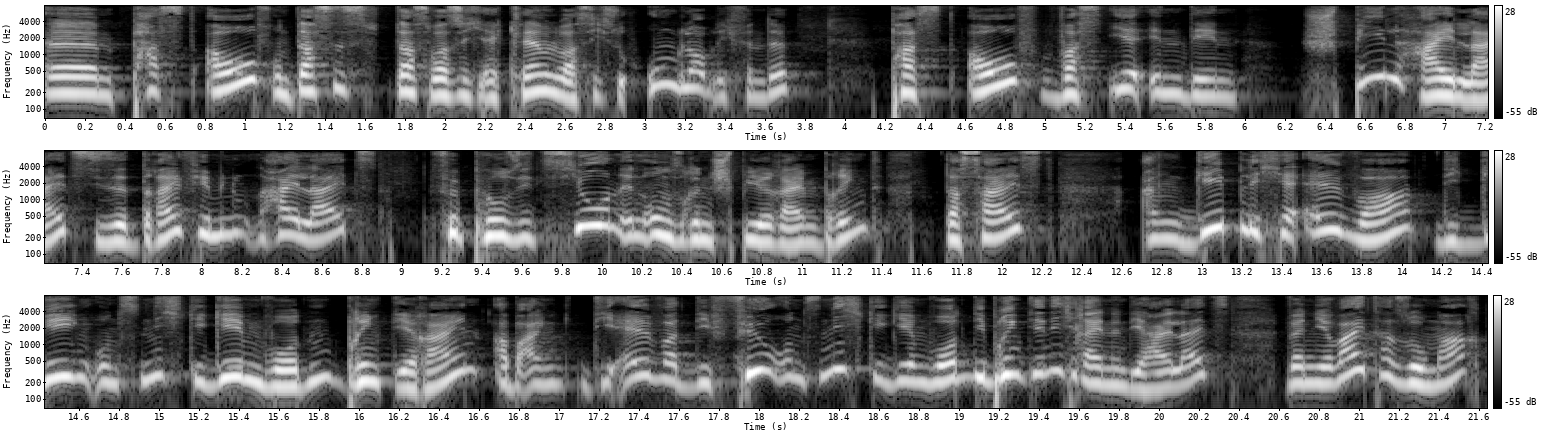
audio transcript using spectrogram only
ähm, passt auf und das ist das, was ich erklären will, was ich so unglaublich finde, passt auf, was ihr in den Spiel-Highlights, diese drei, vier Minuten Highlights, für Positionen in unseren Spiel reinbringt. Das heißt, angebliche Elfer, die gegen uns nicht gegeben wurden, bringt ihr rein, aber die Elfer, die für uns nicht gegeben wurden, die bringt ihr nicht rein in die Highlights. Wenn ihr weiter so macht,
